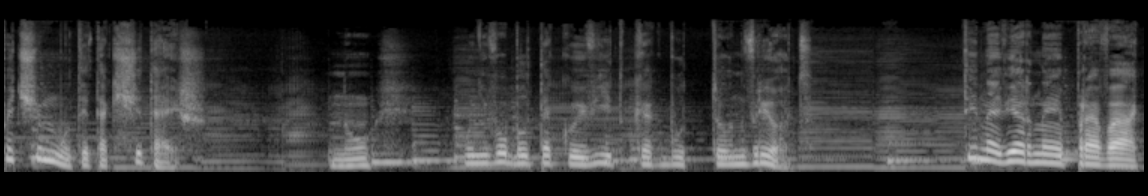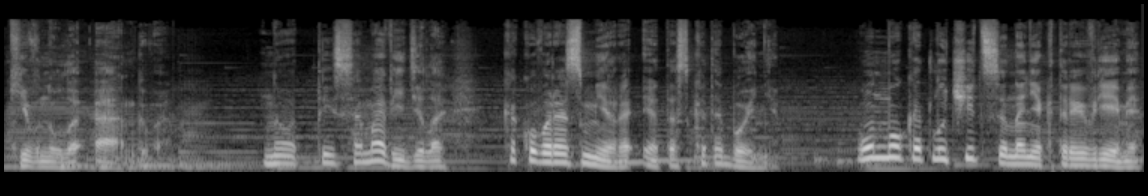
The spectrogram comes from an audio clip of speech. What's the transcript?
«Почему ты так считаешь?» «Ну, у него был такой вид, как будто он врет». «Ты, наверное, права», — кивнула Ангва. «Но ты сама видела, какого размера эта скотобойня. Он мог отлучиться на некоторое время,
